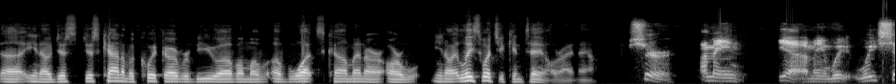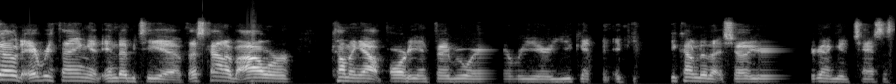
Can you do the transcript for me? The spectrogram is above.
Uh, you know, just just kind of a quick overview of them of, of what's coming, or or you know, at least what you can tell right now. Sure. I mean, yeah. I mean, we we showed everything at NWTF. That's kind of our coming out party in February every year. You can if you come to that show, you're you're going to get a chance to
